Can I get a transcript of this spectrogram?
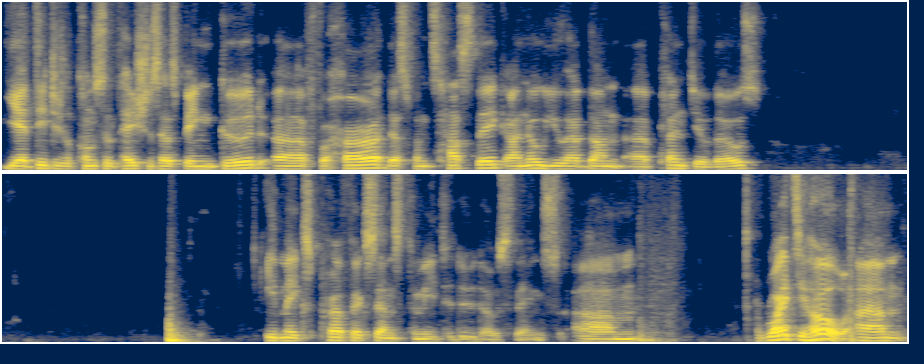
yeah, digital consultations has been good uh, for her. That's fantastic. I know you have done uh, plenty of those it makes perfect sense to me to do those things. Um, righty ho, um,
